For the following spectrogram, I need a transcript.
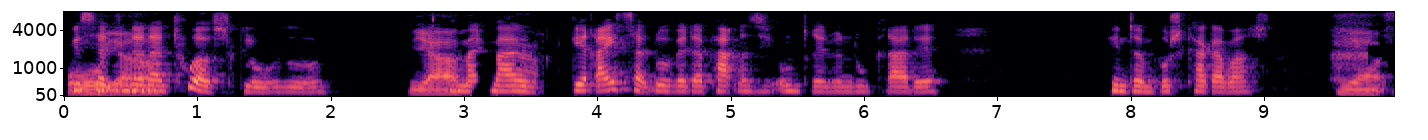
Du bist oh, halt ja. in der Natur aufs Klo, so. Ja. Und manchmal ja dir reicht's halt nur, wenn der Partner sich umdreht, wenn du gerade hinterm Busch Kacker machst. Ja.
